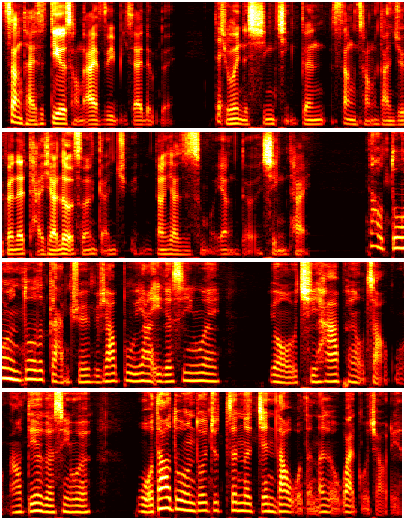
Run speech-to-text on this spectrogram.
上台是第二场的 FV 比赛，对不对？对。请问你的心情跟上场的感觉，跟在台下热身的感觉，你当下是什么样的心态？到多伦多的感觉比较不一样，一个是因为有其他朋友照顾，然后第二个是因为我到多伦多就真的见到我的那个外国教练，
